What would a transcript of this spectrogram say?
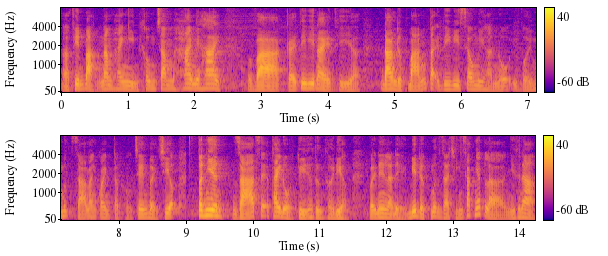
à, phiên bản năm 2022 và cái TV này thì à, đang được bán tại TV Xiaomi Hà Nội với mức giá loanh quanh tầm khoảng trên 7 triệu. Tất nhiên giá sẽ thay đổi tùy theo từng thời điểm. Vậy nên là để biết được mức giá chính xác nhất là như thế nào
